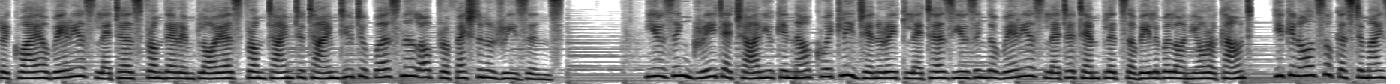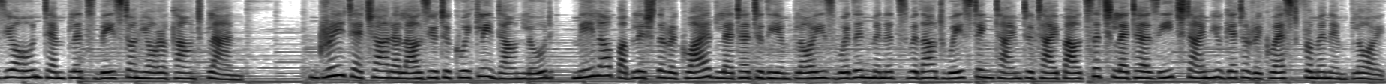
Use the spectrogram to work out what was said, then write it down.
require various letters from their employers from time to time due to personal or professional reasons. Using greytHR you can now quickly generate letters using the various letter templates available on your account, you can also customize your own templates based on your account plan. greytHR allows you to quickly download, mail or publish the required letter to the employees within minutes without wasting time to type out such letters each time you get a request from an employee.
